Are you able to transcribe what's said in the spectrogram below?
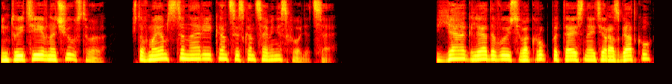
Интуитивно чувствую, что в моем сценарии концы с концами не сходятся. Я оглядываюсь вокруг, пытаясь найти разгадку,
